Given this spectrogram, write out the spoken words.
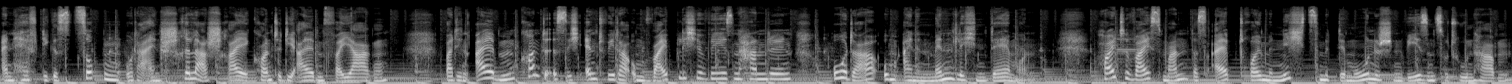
ein heftiges Zucken oder ein schriller Schrei konnte die Alben verjagen. Bei den Alben konnte es sich entweder um weibliche Wesen handeln oder um einen männlichen Dämon. Heute weiß man, dass Albträume nichts mit dämonischen Wesen zu tun haben.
